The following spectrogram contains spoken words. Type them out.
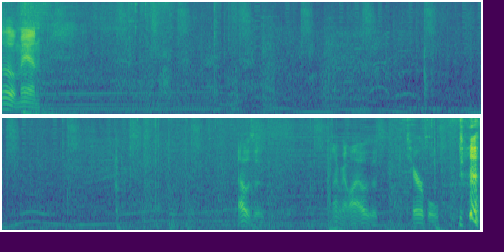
Oh, man. That was a... I'm not gonna lie, that was a terrible... that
